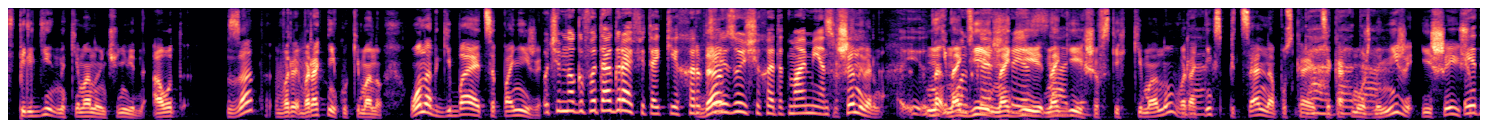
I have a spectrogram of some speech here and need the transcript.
впереди на кимоно ничего не видно. А вот зад, воротник у кимоно, он отгибается пониже. Очень много фотографий таких, характеризующих да? этот момент. Совершенно верно. Э, на, на, гей, на, гей, на гейшевских кимоно воротник да. специально опускается да, как да, можно да. ниже, и шея еще это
